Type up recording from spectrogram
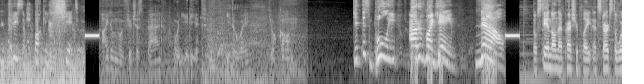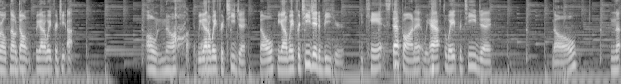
you piece of fucking shit. I don't know if you're just bad or an idiot. Either way, you're gone. Get this bully out of my game! Now! So stand on that pressure plate. That starts the world. No, don't. We gotta wait for T- uh Oh no. We gotta wait for TJ. No, we gotta wait for TJ to be here. You can't step on it. We have to wait for TJ. No. No.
